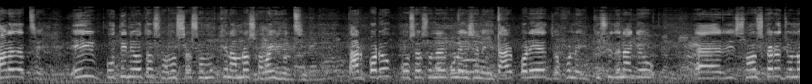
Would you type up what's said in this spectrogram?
মারা যাচ্ছে। এই প্রতিনিয়ত সমস্যার সম্মুখীন আমরা সবাই হচ্ছি। তারপরেও প্রশাসনের কোনো ইসে নেই। তারপরে যখন কিছুদিন আগেও সংস্কারের জন্য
